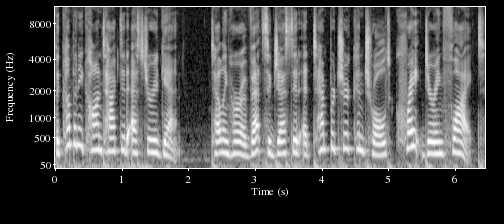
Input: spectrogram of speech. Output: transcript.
the company contacted Esther again telling her a vet suggested a temperature controlled crate during flight.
